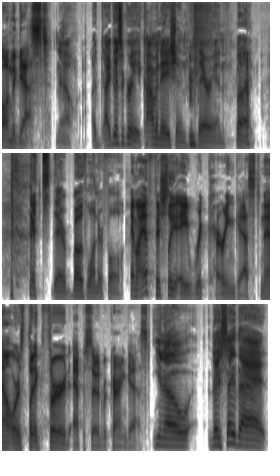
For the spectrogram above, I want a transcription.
on the guest. No, I, I disagree. Combination therein, but it's they're both wonderful. Am I officially a recurring guest now, or is like third episode recurring guest? You know, they say that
